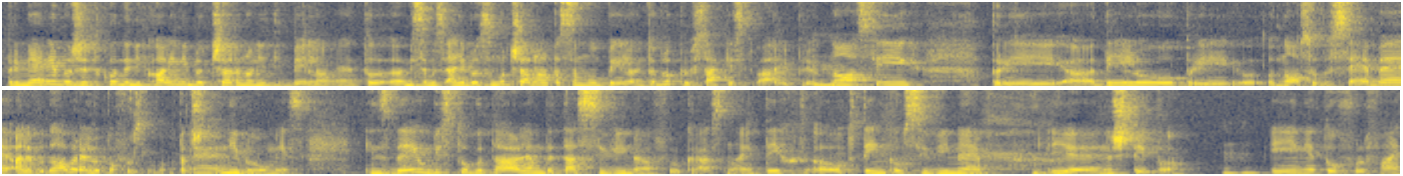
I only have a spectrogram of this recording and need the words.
Pri meni je bilo že tako, da nikoli ni bilo črno, niti belo. ne. To, eh, mislim, ali je bilo samo črno ali pa samo belo. In to je bilo pri vsaki stvari, pri odnosih, pri uh, delu, pri odnosu do sebe, ali bilo dobro ali pa ful slabo. Pač Ja. ni bilo vmes. In zdaj v bistvu ugotavljam, da je ta sivina fulkrasna in teh uh, odtenkov sivine je nešteto. In je to full fajn.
